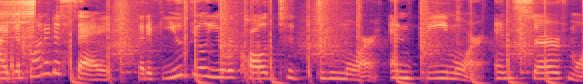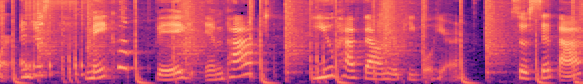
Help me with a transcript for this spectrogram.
I just wanted to say that if you feel you were called to do more and be more and serve more and just make a big impact, you have found your people here. So sit back,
